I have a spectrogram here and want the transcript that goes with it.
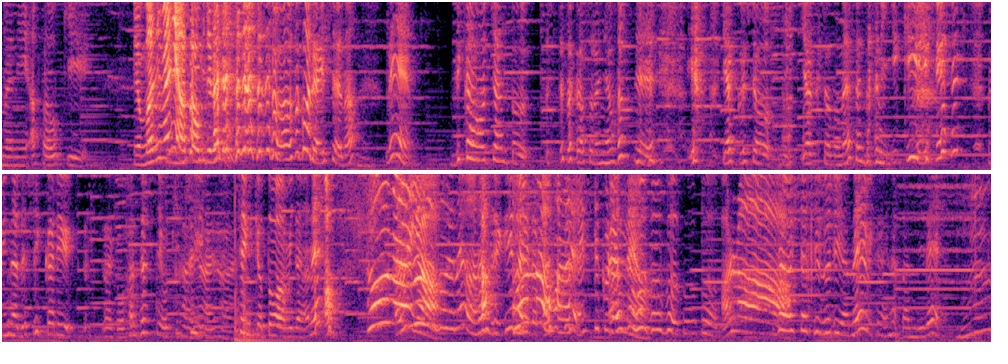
面目に朝起き。いや真面目に朝起きてる。あ違う違う違そこでは一緒やな。うん。で時間をちゃんと知ってたからそれに合わせて や役所に役所のねセンターに行き みんなでしっかりなんかお話を聞き、はいはいはい。選挙とはみたいなね。そうなんや。そういうね話聞いたりお話してくれんねそうそうそうそうそう。あじゃらー。あ久しぶりやねみたいな感じで。うーん。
